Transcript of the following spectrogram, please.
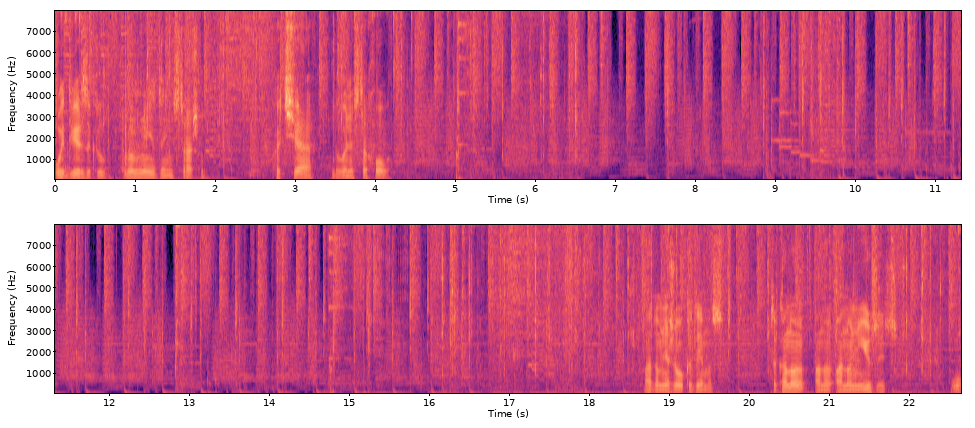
Ой, дверь закрыл. Но мне это не страшно. Хотя, довольно страхово. Ладно, у меня же око Демос. Так оно, оно, оно не юзается. О.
